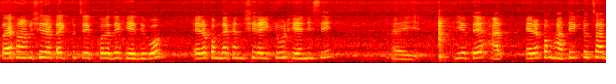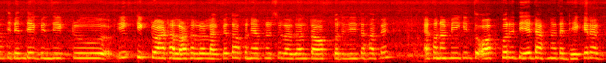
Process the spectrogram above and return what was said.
তো এখন আমি শিরাটা একটু চেক করে দেখিয়ে দিব। এরকম দেখেন শিরা একটু উঠিয়ে নিছি এই ইয়েতে। আর এরকম হাতে একটু চাপ দিবেন, দেখবেন যে একটু একটু একটু আঠালো আঠালো লাগবে। তখনই আপনার চুলার জলটা অফ করে দিতে হবে। এখন আমি কিন্তু অফ করে দিয়ে ডাকনাতে ঢেকে রাখব।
